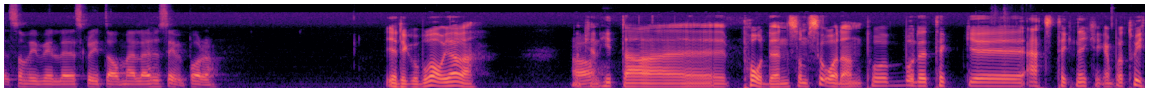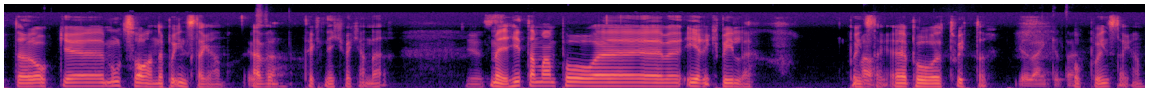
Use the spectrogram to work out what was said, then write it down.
eh, som vi vill skryta om? Eller hur ser vi på det? Ja, det går bra att göra. Man Ja. kan hitta eh, podden som sådan på både tech, eh, Teknikveckan på Twitter och eh, motsvarande på Instagram. Just Även det. Teknikveckan där. Yes. Mig hittar man på eh, Erik Bille. På, Insta- eh, på Twitter och på Instagram.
